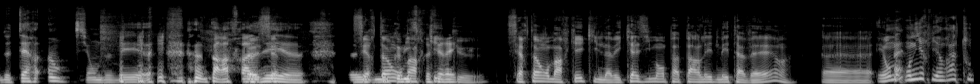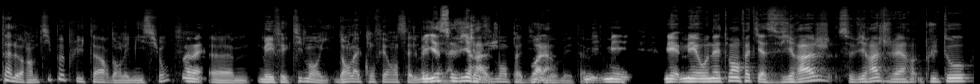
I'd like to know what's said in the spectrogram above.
de Terre 1, si on devait euh, paraphraser euh, Certains ont, marqué que, certains ont marqué qu'ils n'avaient quasiment pas parlé de métavers. Euh, et on, Ouais. on y reviendra tout à l'heure, un petit peu plus tard dans l'émission. Ouais, ouais. Euh, mais effectivement, dans la conférence elle-même, il y a ce virage. pas dit Voilà. Mais, mais, mais, mais honnêtement, en fait, il y a ce virage, ce virage vers plutôt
